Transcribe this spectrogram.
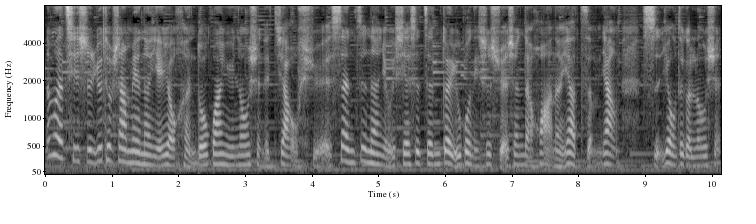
那么其实 YouTube 上面呢也有很多关于 Notion 的教学，甚至呢有一些是针对如果你是学生的话呢，要怎么样使用这个 Notion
